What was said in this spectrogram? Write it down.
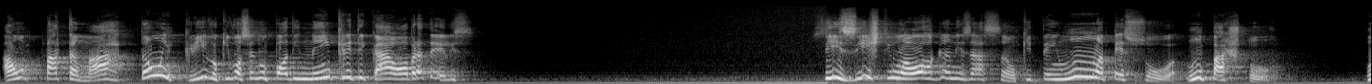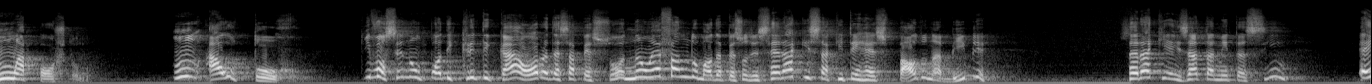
a um patamar tão incrível que você não pode nem criticar a obra deles. Se existe uma organização que tem uma pessoa, um pastor, um apóstolo, um autor, que você não pode criticar a obra dessa pessoa, não é falando mal da pessoa, dizendo, será que isso aqui tem respaldo na Bíblia? Será que é exatamente assim? É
